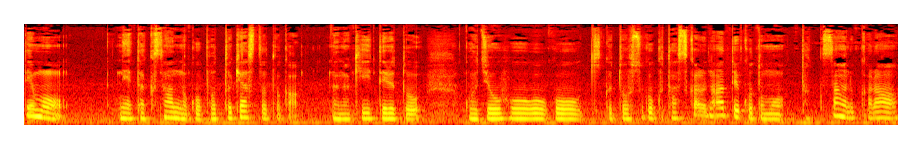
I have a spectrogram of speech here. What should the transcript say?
でもねたくさんのこうポッドキャストとかあの聞いてるとこう情報をこう聞くとすごく助かるなっていうこともたくさんあるから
